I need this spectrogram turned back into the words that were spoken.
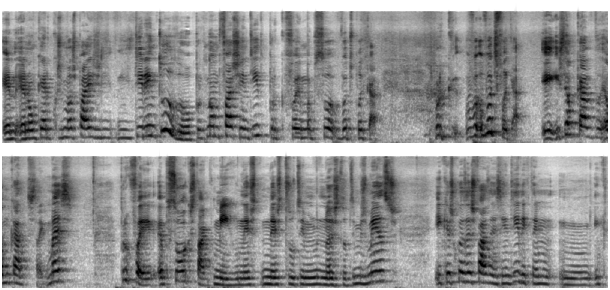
eu, eu não quero que os meus pais lhe, tirem tudo, porque não me faz sentido, porque foi uma pessoa. Vou-te explicar. Porque. vou- Vou-te explicar. Isto é um bocado, é um bocado estranho, mas. Porque foi a pessoa que está comigo neste, nestes, últimos, nestes últimos meses e que as coisas fazem sentido e que, tem, hum, e, que,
